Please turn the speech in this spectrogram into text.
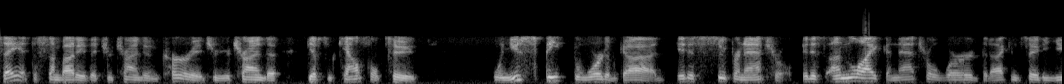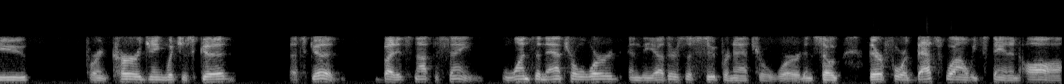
say it to somebody that you're trying to encourage or you're trying to give some counsel to, when you speak the word of God, it is supernatural. It is unlike a natural word that I can say to you for encouraging, which is good that's good, but it's not the same. One's a natural word and the other's a supernatural word. And so, therefore, that's why we stand in awe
